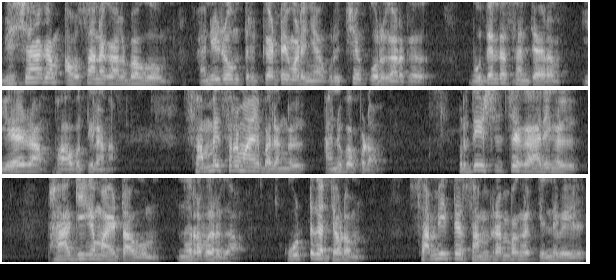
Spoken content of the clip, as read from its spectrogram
വിശാഖം അവസാന കാൽഭാഗവും അനിഴവും തൃക്കട്ടയും അടങ്ങിയ വൃശ്ചക്കൂറുകാർക്ക് ബുധന്റെ സഞ്ചാരം ഏഴാം ഭാവത്തിലാണ്. സമ്മിശ്രമായ ഫലങ്ങൾ അനുഭവപ്പെടാം. പ്രതീക്ഷിച്ച കാര്യങ്ങൾ ഭാഗികമായിട്ടാവും നിറവേറുക. കൂട്ടുകച്ചവടം സംയുക്ത സംരംഭങ്ങൾ എന്നിവയിൽ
